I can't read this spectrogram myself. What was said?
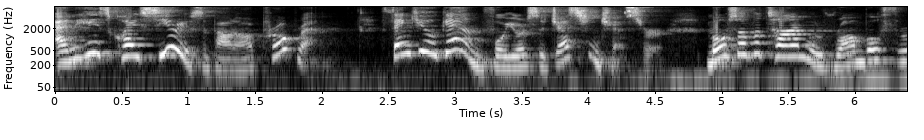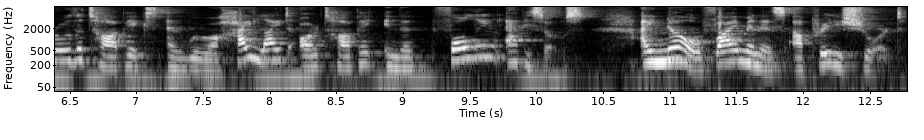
And he's quite serious about our program. Thank you again for your suggestion, Chester. Most of the time, we rumble through the topics and we will highlight our topic in the following episodes. I know five minutes are pretty short,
